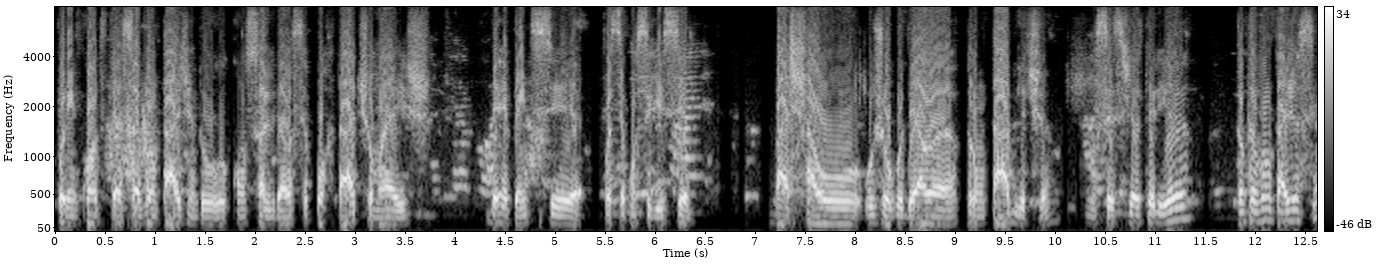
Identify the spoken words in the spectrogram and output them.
por enquanto, tem essa vantagem do console dela ser portátil, mas de repente se você conseguisse baixar o, o jogo dela para um tablet, não sei se já teria tanta vantagem assim.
